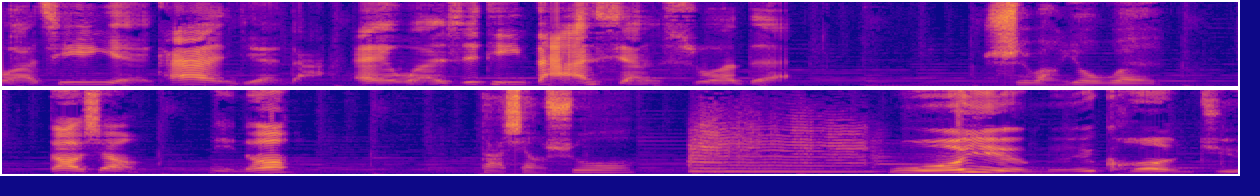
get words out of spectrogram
我亲眼看见的，哎，我是听大象说的。”狮王又问：“大象，你呢？”大象说：“我也没看见，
